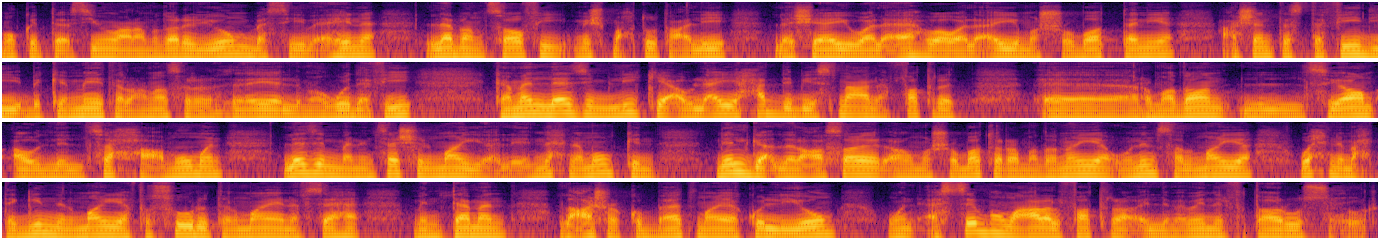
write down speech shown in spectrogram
ممكن تقسميهم على مدار اليوم بس يبقى هنا لبن صافي مش محطوط عليه لا شاي ولا قهوة ولا أي مشروبات تانية عشان تستفيدي بكمية العناصر الغذائية اللي موجودة فيه. كمان لازم ليكي أو لأي حد بيسمعنا في فترة آه، رمضان للصيام أو للصحة عموما لازم ما ننساش المية لأن إحنا ممكن نلجأ للعصاير أو المشروبات الرمضانية وننسى المية وإحنا محتاجين المية في صورة المية نفسها من 8 ل 10 كوبايات مية كل يوم ونقسمهم على الفترة اللي ما بين الفطار والسحور.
